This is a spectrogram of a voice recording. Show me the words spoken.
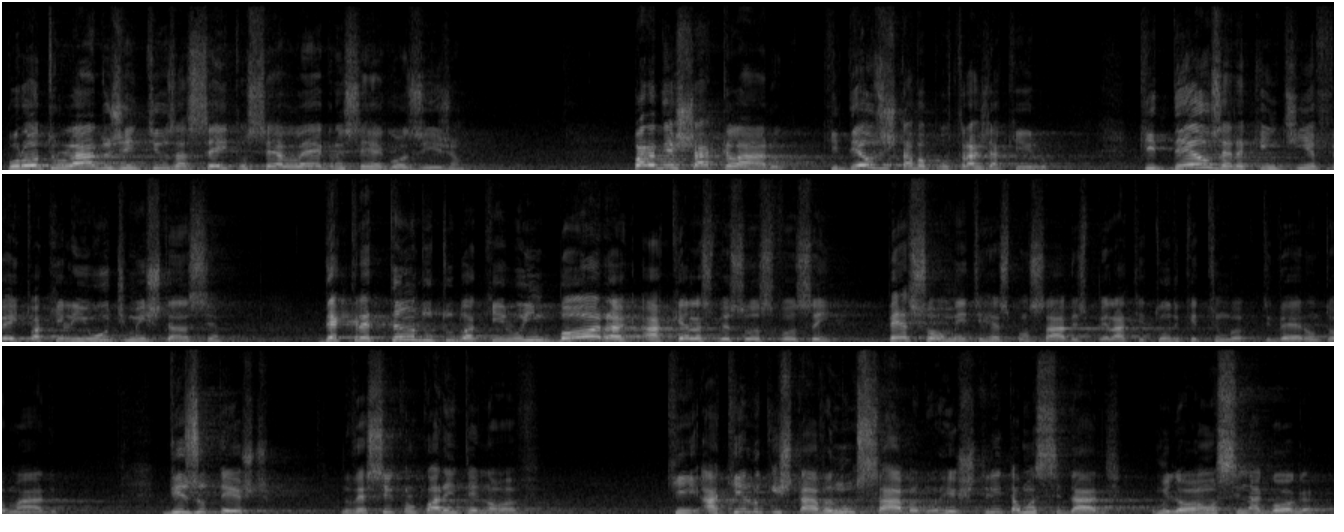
por outro lado os gentios aceitam, se alegram e se regozijam, para deixar claro que Deus estava por trás daquilo, que Deus era quem tinha feito aquilo em última instância, decretando tudo aquilo, embora aquelas pessoas fossem pessoalmente responsáveis pela atitude que tiveram tomado, diz o texto, no versículo 49, que aquilo que estava num sábado restrito a uma cidade, ou melhor, a uma sinagoga,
